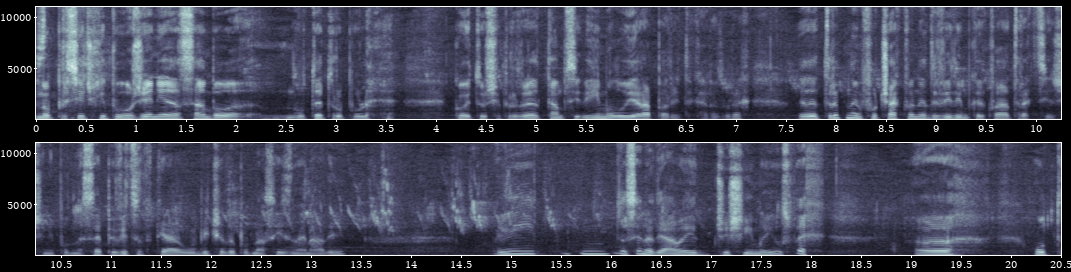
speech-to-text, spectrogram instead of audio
Но при всички положения ансамбъла от Етрополе, който ще предведе, там си, е имало и рапъри, така разбрах. Е, тръпнем в очакване да видим каква атракция ще ни поднесе. Певицата тя обича да поднася изненади. И да се надяваме, че ще има и успех. От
